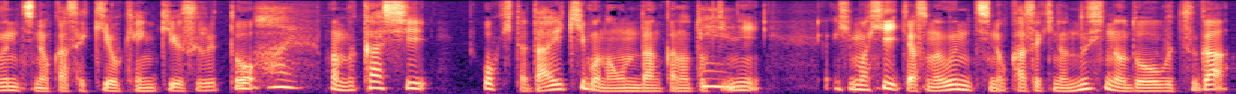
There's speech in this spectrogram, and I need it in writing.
うんちの化石を研究すると、はい。まあ、昔起きた大規模な温暖化の時に、まあ、ひいてはそのうんちの化石の主の動物が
